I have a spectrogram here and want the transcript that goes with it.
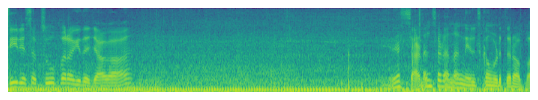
ಸೀರಿಯಸ್ ಆಗಿ ಸೂಪರ್ ಆಗಿದೆ ಜಾಗ. ಇದೇ ಸಡನ್ ಸಡನ್ ಆಗಿ ನಿಲ್ಸ್ಕೊಂಡ್ಬಿಡ್ತಾರಪ್ಪ.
